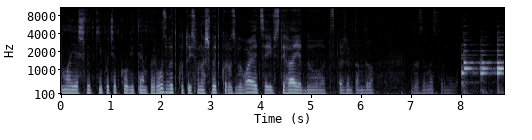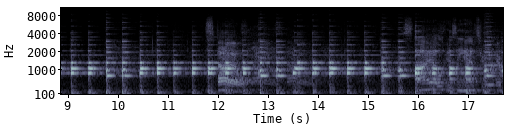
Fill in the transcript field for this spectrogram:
має швидкі початкові темпи розвитку, тобто вона швидко розвивається і встигає до, скажімо, там, до, до зими сформувати. Style. Style is the answer to everything.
